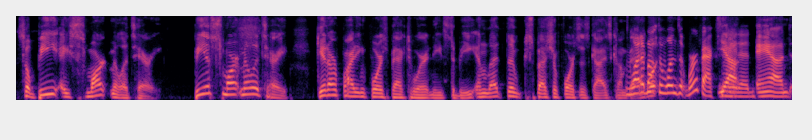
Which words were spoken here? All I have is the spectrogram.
So be a smart military. Be a smart military. Get our fighting force back to where it needs to be and let the special forces guys come back. what about Well, the ones that were vaccinated? Yeah, and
